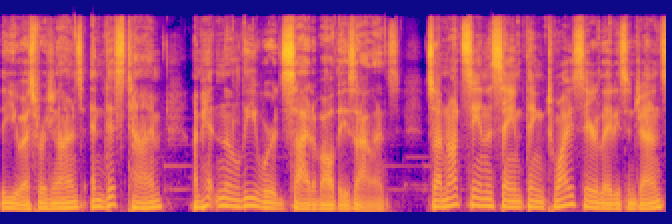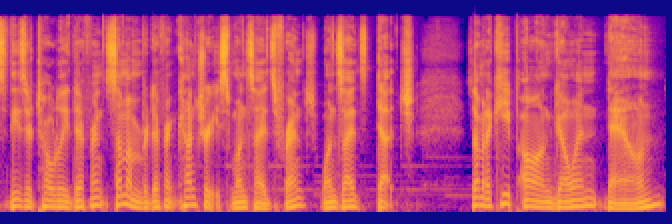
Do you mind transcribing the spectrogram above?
the U.S. Virgin Islands. And this time, I'm hitting the leeward side of all these islands. So I'm not seeing the same thing twice here, ladies and gents. These are totally different. Some of them are different countries. One side's French, one side's Dutch. So I'm going to keep on going down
